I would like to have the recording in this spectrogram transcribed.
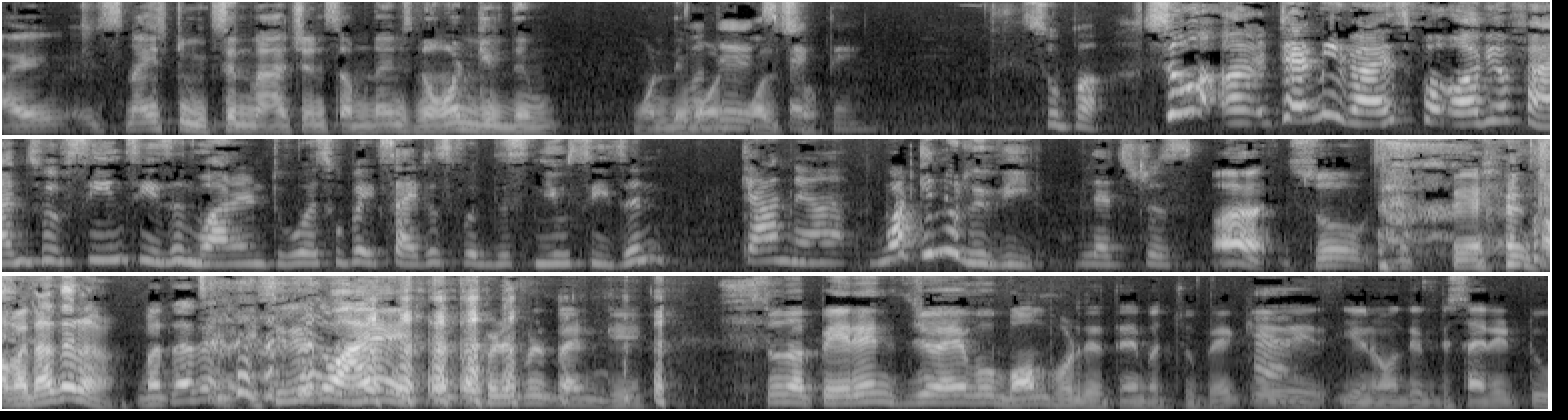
I it's nice to mix and match and sometimes not give them what they what want they're also expecting Super. So, uh, tell me, guys, for all your fans who've seen season one and two, are super excited for this new season. क्या नया? What can you reveal? Let's just. Ah, so the parents. अब बता देना बता दे इसीलिए तो आए कपड़े पे पहन के सो द पेरेंट्स जो है वो बॉम्ब फोड़ देते हैं बच्चों पे कि you know they decided to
